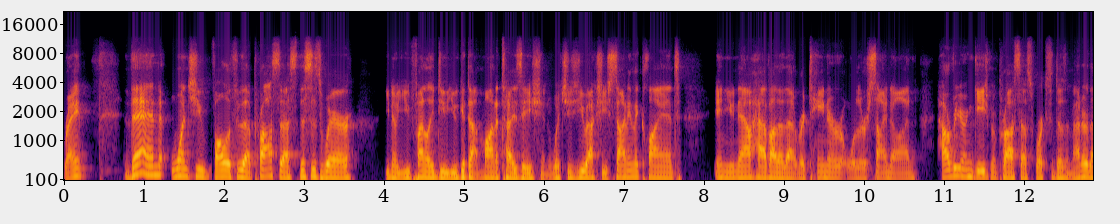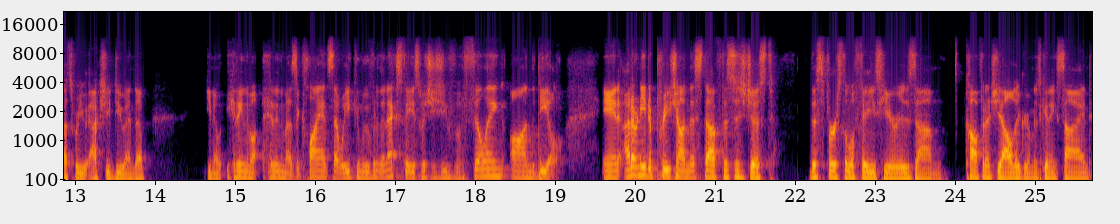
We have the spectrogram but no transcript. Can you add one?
right? Then once you follow through that process this is where you know you finally do you get that monetization which is you actually signing the client and you now have either that retainer or they're signed on. However your engagement process works it doesn't matter. That's where you actually do end up you know hitting them hitting them as a client. So that way you can move into the next phase which is you fulfilling on the deal and I don't need to preach on this stuff. This is just this first little phase here is um, confidentiality agreements getting signed,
